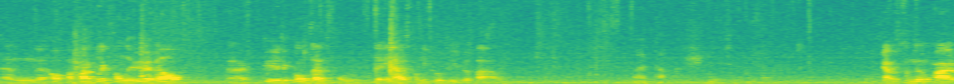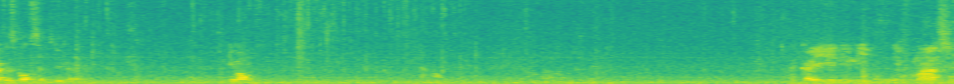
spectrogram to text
en uh, afhankelijk van de URL uh, kun je de content van de inhoud van die cookie bepalen. Ik heb het genoemd, maar het is wat subtieler. Iemand? Dan kan je nu niet informatie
